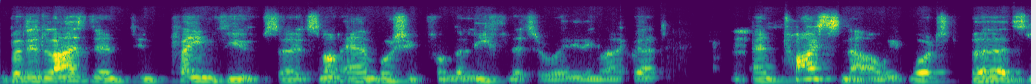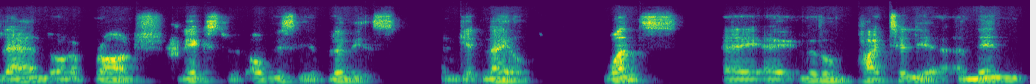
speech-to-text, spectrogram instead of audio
but it lies there in plain view. So it's not ambushing from the leaf litter or anything like that. Mm. And twice now we've watched birds land on a branch next to it, obviously oblivious, and get nailed. Once a, a little pytilia, and then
